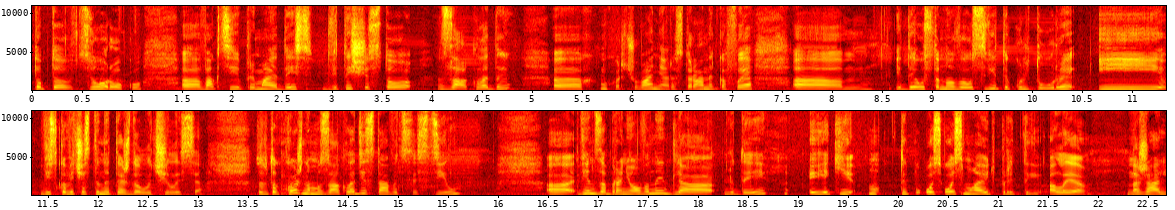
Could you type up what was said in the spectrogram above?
тобто цього року е, в акції приймає десь 2100 заклади, е, ну, харчування, ресторани, кафе, е, іде установи освіти, культури, і військові частини теж долучилися. Тобто в кожному закладі ставиться стіл. Е, Він заброньований для людей, е, які ну, типу, ось ось мають прийти, але, на жаль,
